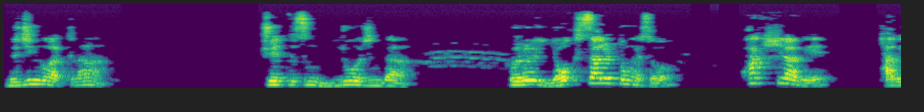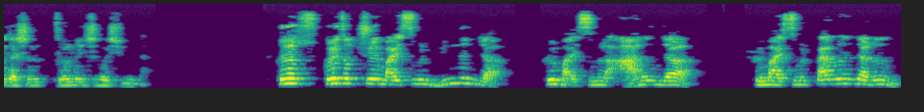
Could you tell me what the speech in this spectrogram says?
늦은 것 같으나 주의 뜻은 이루어진다. 그를 역사를 통해서 확실하게 자기 자신을 드러내신 것입니다. 그래서, 그래서 주의 말씀을 믿는 자, 그 말씀을 아는 자, 그 말씀을 따르는 자는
